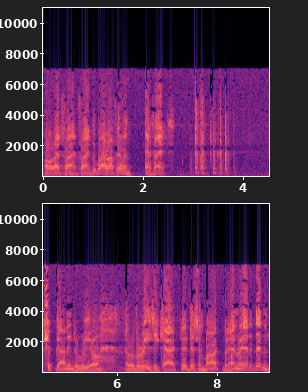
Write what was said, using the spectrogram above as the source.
All right, fine, fine. Goodbye, Raphael, and, and thanks. Ship got into Rio. The Varese character disembarked, but Henrietta didn't.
